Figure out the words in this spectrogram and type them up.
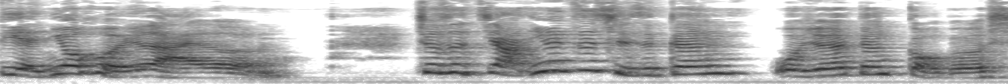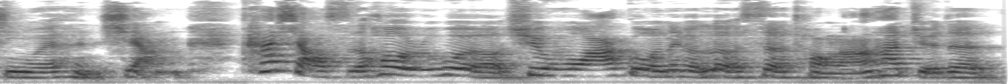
点又回来了。就是这样，因为这其实跟我觉得跟狗狗的行为很像。它小时候如果有去挖过那个垃圾桶，然后它觉得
